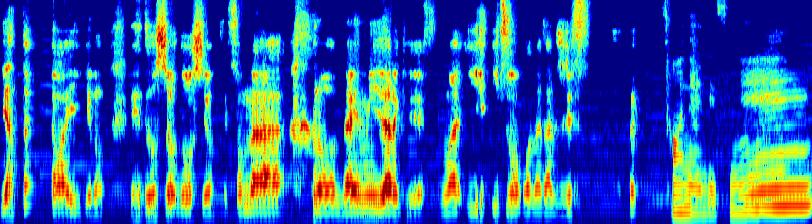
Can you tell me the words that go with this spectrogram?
やったはいいけど、え、どうしようどうしようって、そんな、あの、悩みだらけです。まあ、い、いつもこんな感じです。そうなんですね。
